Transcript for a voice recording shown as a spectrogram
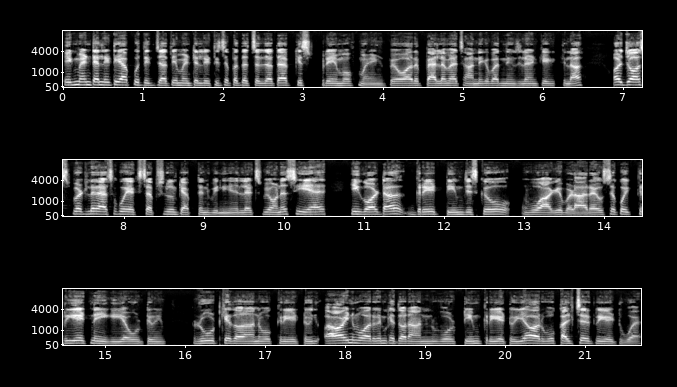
एक मेंटेलिटी आपको दिख जाती है मेंटेलिटी से पता चल जाता है आप किस फ्रेम ऑफ़ माइंड पे और पहला मैच हारने के बाद न्यूजीलैंड के खिलाफ और जॉस बटलर ऐसा कोई एक्सेप्शनल कैप्टन भी नहीं है। लेट्स बी ऑनेस्ट ही है he got a great team जिसको वो आगे बढ़ा रहा है। उससे कोई क्रिएट नहीं की है वो टीम रूट के दौरान वो क्रिएट हुई ऑइन मॉर्गन के दौरान वो टीम क्रिएट हुई है और वो कल्चर क्रिएट हुआ है।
